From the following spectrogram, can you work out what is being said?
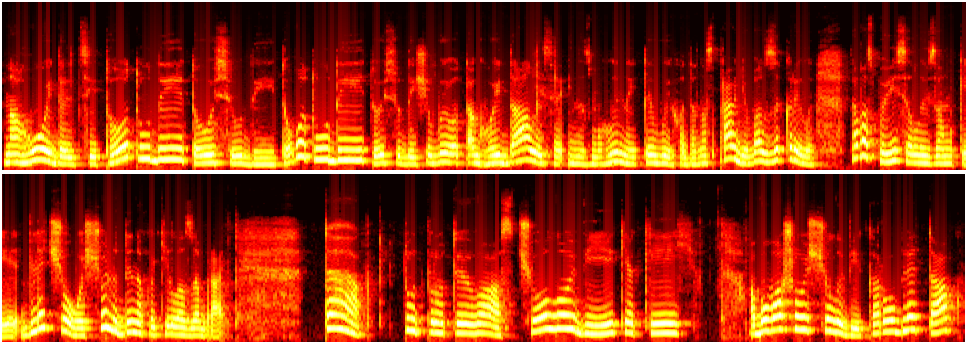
на гойдальці то туди, то сюди, то туди, то сюди, щоб ви отак гойдалися і не змогли знайти виходу. Насправді вас закрили, на вас повісили замки. Для чого? Що людина хотіла забрати? Так, тут проти вас чоловік, який або вашого чоловіка роблять, так?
